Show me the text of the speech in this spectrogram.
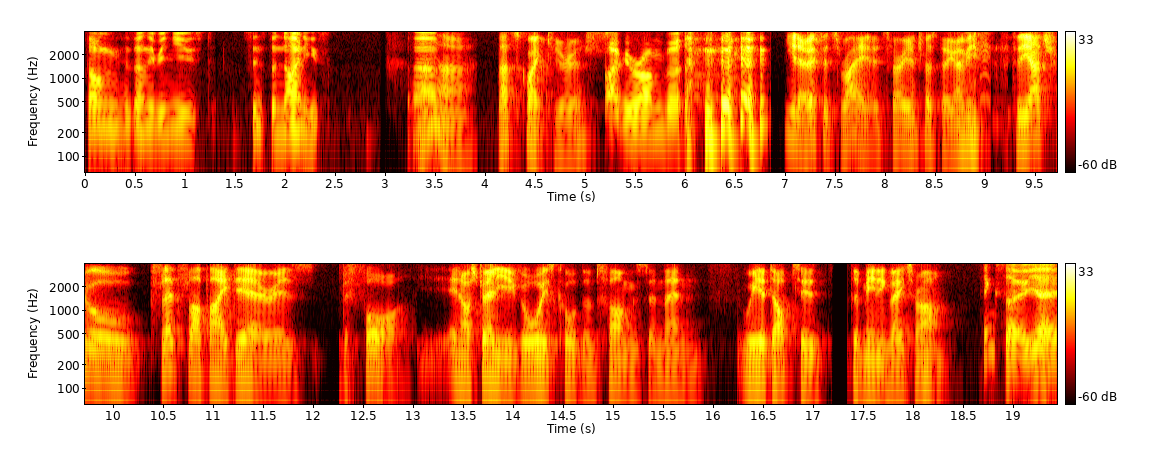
thong has only been used since the 90s. Um, ah, that's quite curious. Might be wrong, but You know, if it's right, it's very interesting. I mean, the actual flip flop idea is before. In Australia, you've always called them thongs, and then we adopted the meaning later on. I think so. Yeah,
